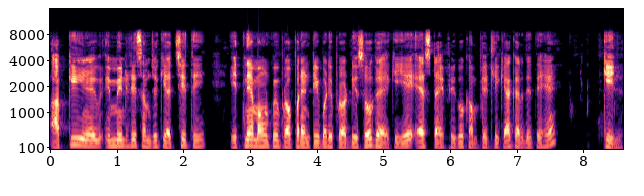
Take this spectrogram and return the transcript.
आपकी इम्यूनिटी समझो कि अच्छी थी, इतने अमाउंट में प्रॉपर एंटीबॉडी प्रोड्यूस हो गए कि ये एस टाइफी को कम्प्लीटली क्या कर देते हैं? किल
